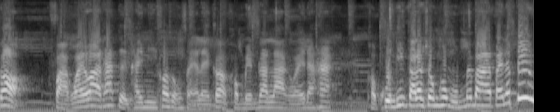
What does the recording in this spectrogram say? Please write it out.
ก็ฝากไว้ว่าถ้าเกิดใครมีข้อสงสัยอะไรก็คอมเมนต์ด้านล่างไว้นะฮะ ขอบคุณที่ตามรับชมของผมบ๊ายบายไปแล้วปิ้ว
